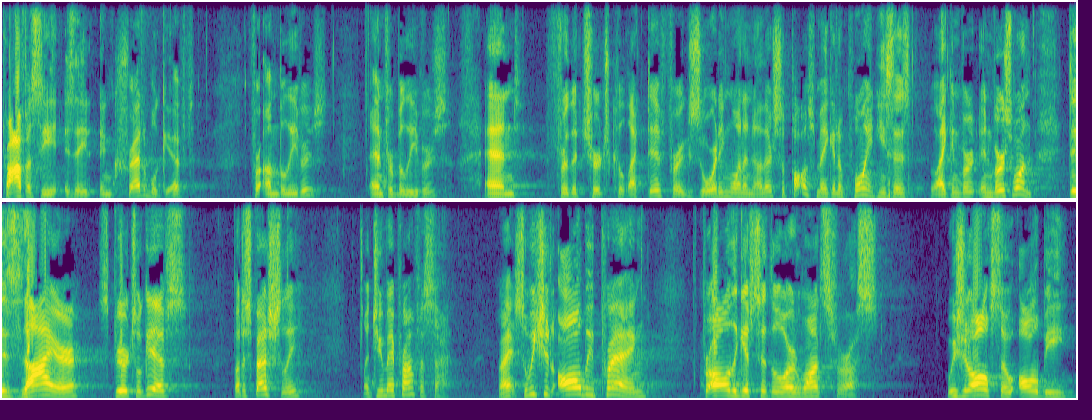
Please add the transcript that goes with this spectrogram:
Prophecy is an incredible gift for unbelievers and for believers and for the church collective, for exhorting one another. So Paul's making a point. He says, like in, ver- in verse 1, desire spiritual gifts, but especially that you may prophesy. Right? So we should all be praying for all the gifts that the Lord wants for us. We should also all be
